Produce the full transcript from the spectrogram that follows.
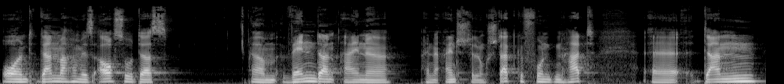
Und dann machen wir es auch so, dass ähm, wenn dann eine, eine Einstellung stattgefunden hat, äh, dann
